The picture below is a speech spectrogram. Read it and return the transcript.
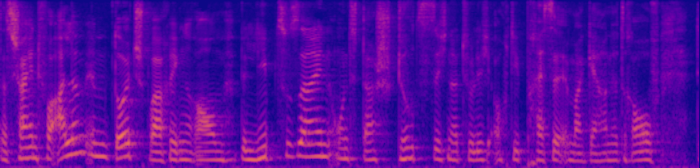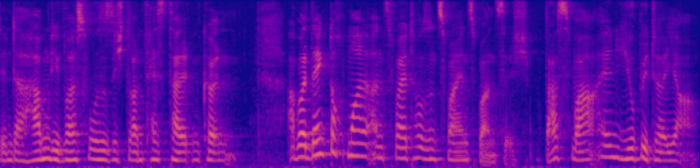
Das scheint vor allem im deutschsprachigen Raum beliebt zu sein und da stürzt sich natürlich auch die Presse immer gerne drauf, denn da haben die was, wo sie sich dran festhalten können. Aber denkt doch mal an 2022. Das war ein Jupiterjahr.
